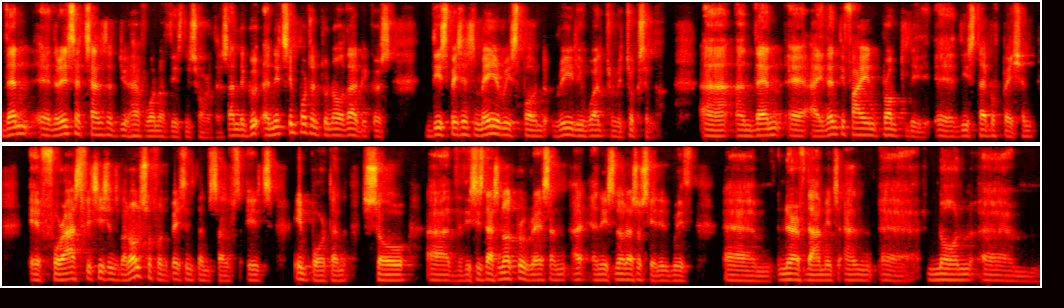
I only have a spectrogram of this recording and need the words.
then uh, there is a chance that you have one of these disorders. And the good, and it's important to know that because these patients may respond really well to rituximab. Uh, and then uh, identifying promptly uh, this type of patient for us physicians, but also for the patients themselves, it's important. So the disease does not progress and, and is not associated with um, nerve damage and non um,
